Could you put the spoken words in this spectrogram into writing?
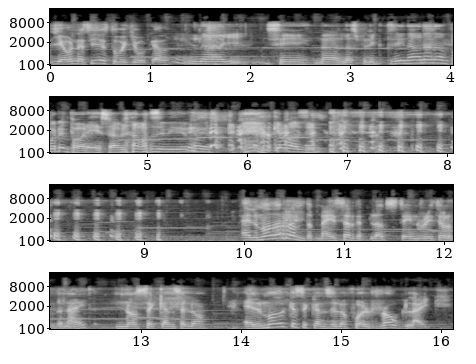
Y aún así estuvo equivocado. No, sí, no, las películas. Sí, no, no, no, por, por eso hablamos de videojuegos. ¿Qué más es? El modo randomizer de Bloodstained Ritual of the Night no se canceló. El modo que se canceló fue el roguelike.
